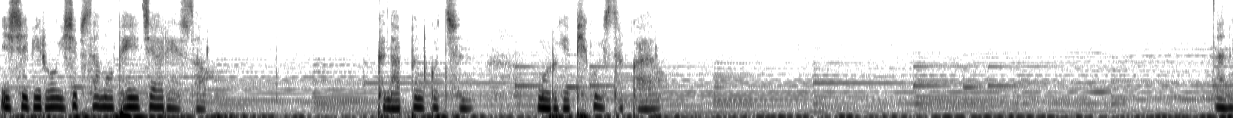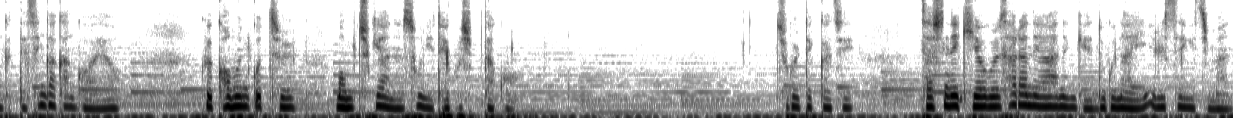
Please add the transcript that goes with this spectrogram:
21호, 23호 베이지 아래에서 그 나쁜 꽃은 모르게 피고 있을까요? 나는 그때 생각한 거예요. 그 검은 꽃을 멈추게 하는 손이 되고 싶다고. 죽을 때까지 자신의 기억을 살아내야 하는 게 누구나의 일생이지만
